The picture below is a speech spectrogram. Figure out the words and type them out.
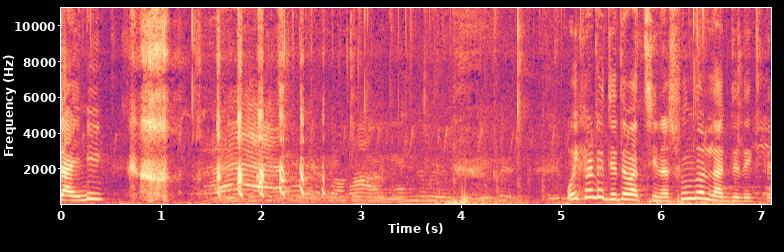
যায়নি ওইখানটা যেতে পারছি না, সুন্দর লাগছে দেখতে।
